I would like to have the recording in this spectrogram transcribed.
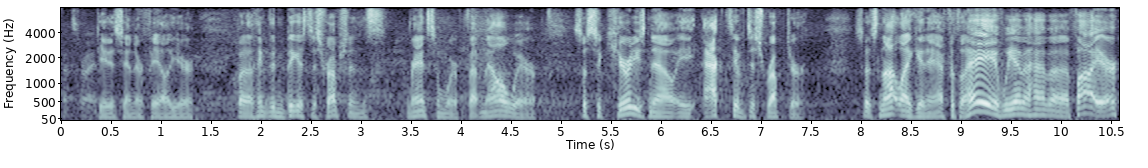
That's right. data center failure. But I think the biggest disruptions, ransomware, malware. So security is now a active disruptor. So it's not like an afterthought, hey, if we ever have a fire,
